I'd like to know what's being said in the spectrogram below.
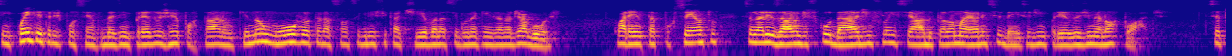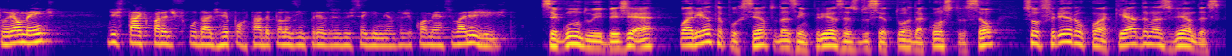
53% das empresas reportaram que não houve alteração significativa na segunda quinzena de agosto. 40% sinalizaram dificuldade influenciado pela maior incidência de empresas de menor porte. Setorialmente, destaque para a dificuldade reportada pelas empresas dos segmentos de comércio varejista. Segundo o IBGE, 40% das empresas do setor da construção sofreram com a queda nas vendas,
